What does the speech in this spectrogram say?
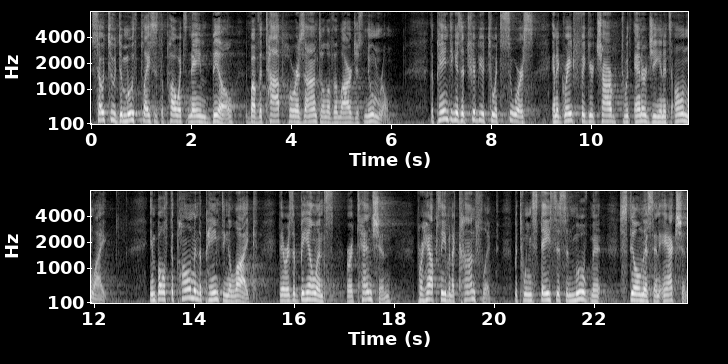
So too, Demuth places the poet's name, Bill, above the top horizontal of the largest numeral. The painting is a tribute to its source and a great figure charged with energy in its own light. In both the poem and the painting alike, there is a balance or a tension, perhaps even a conflict between stasis and movement, stillness and action.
